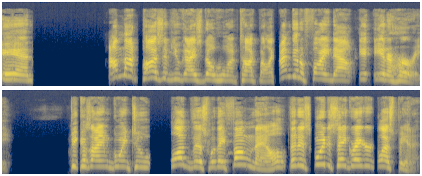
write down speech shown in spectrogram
And I'm not positive you guys know who I'm talking about. Like, I'm going to find out in a hurry because I am going to plug this with a thumbnail that is going to say Gregor Gillespie in it.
